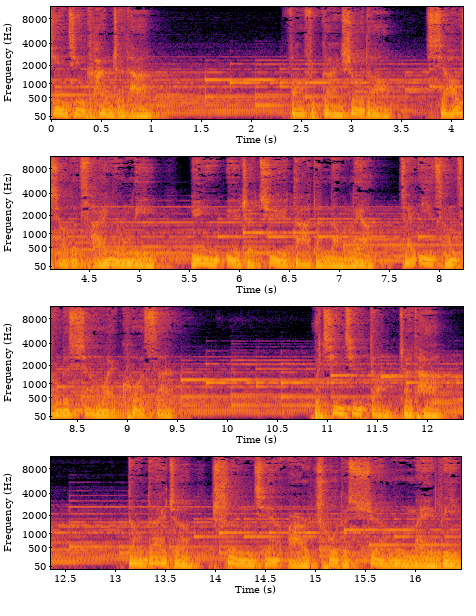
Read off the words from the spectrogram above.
静静看着它，仿佛感受到小小的蚕蛹里孕育着巨大的能量，在一层层的向外扩散。我静静等着它，等待着瞬间而出的炫目美丽，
